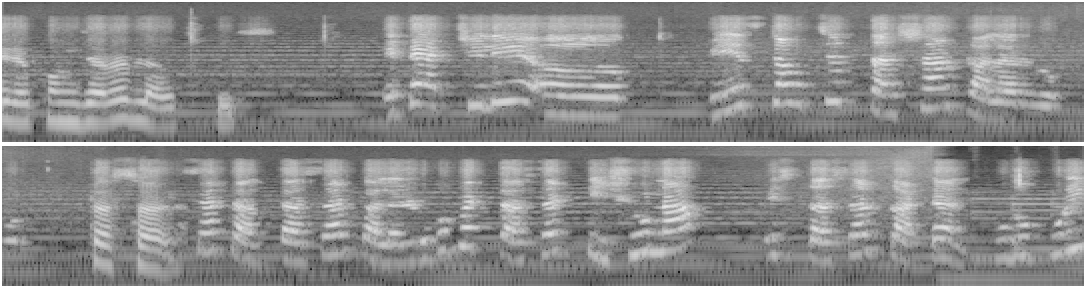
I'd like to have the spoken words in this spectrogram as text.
এরকম যাবে ব্লাউজ পিস এটা অ্যাকচুয়ালি বেসটা হচ্ছে তাসার কালারের উপর। তো স্যার তাসার কালারের উপর বাট তাসার টিস্যু না। ইস তাসার কাটন পুরোপুরি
